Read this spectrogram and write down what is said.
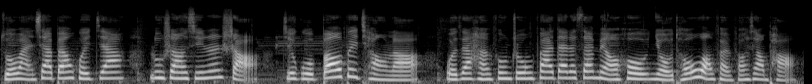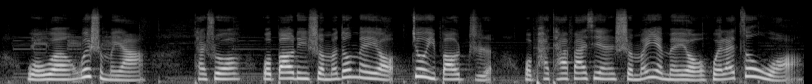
昨晚下班回家路上行人少结果包被抢了我在寒风中发呆了三秒后扭头往反方向跑。我问为什么呀？他说我包里什么都没有就一包纸我怕他发现什么也没有回来揍我。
